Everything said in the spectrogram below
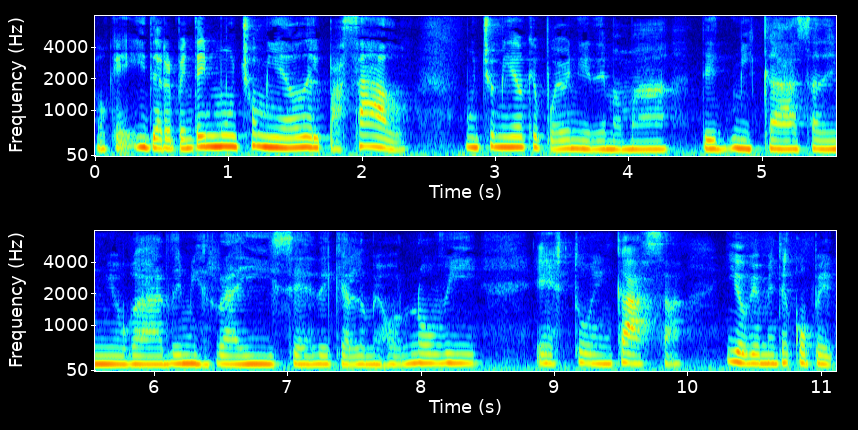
¿okay? y de repente hay mucho miedo del pasado, mucho miedo que puede venir de mamá, de mi casa, de mi hogar, de mis raíces, de que a lo mejor no vi esto en casa y obviamente copié,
